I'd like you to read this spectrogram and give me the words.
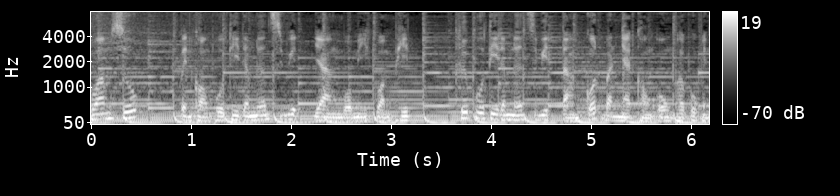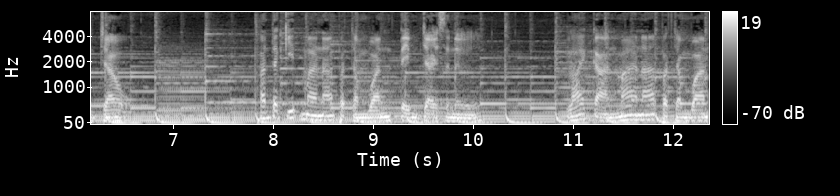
ความสุขเป็นของผู้ที่ดำเนินชีวิตอย่างบ่มีความผิด คือผู้ที่ดำเนินชีวิตตามกฎบัญญัติขององค์พระผู้เป็นเจ้า พันธกิจมานาประจำวันเต็มใจเสนอ รายการมานาประจำวัน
